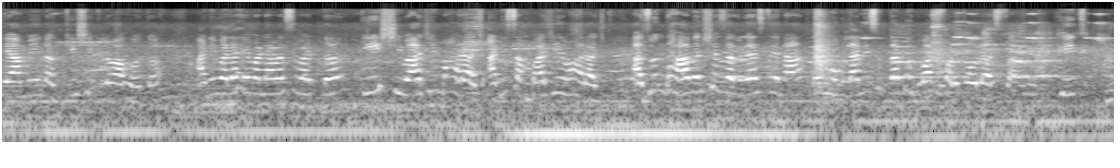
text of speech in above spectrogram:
हे आम्ही नक्की शिकलो आहोत. आणि मला हे म्हणावंसं वाटतं की शिवाजी महाराज आणि संभाजी महाराज अजून दहा वर्ष जगले असते ना तर मुघलांनी सुद्धा भगवान फडकवलं असतं. हीच मी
